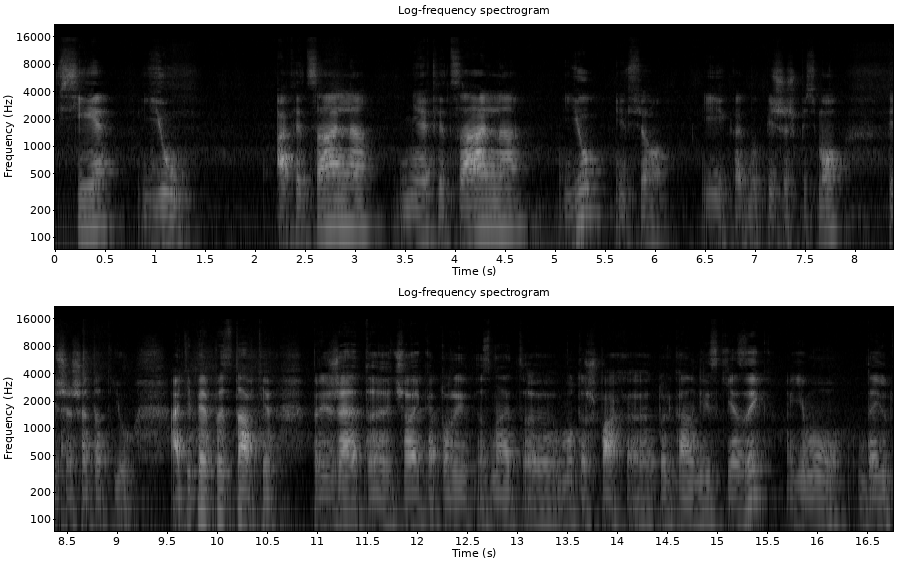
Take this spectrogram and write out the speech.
все ю. Официально неофициально ю и все. И как бы пишешь письмо, пишешь этот ю. А теперь представьте, приезжает э, человек, который знает э, мутершпах э, только английский язык, ему дают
